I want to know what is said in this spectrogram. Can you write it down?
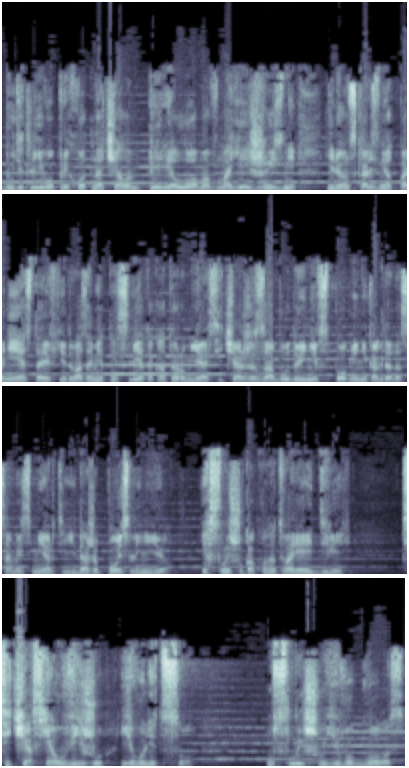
Будет ли его приход началом перелома в моей жизни? Или он скользнет по ней, оставив едва заметный след, о котором я сейчас же забуду и не вспомню никогда до самой смерти, и даже после нее? Я слышу, как он отворяет дверь. Сейчас я увижу его лицо, услышу его голос.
